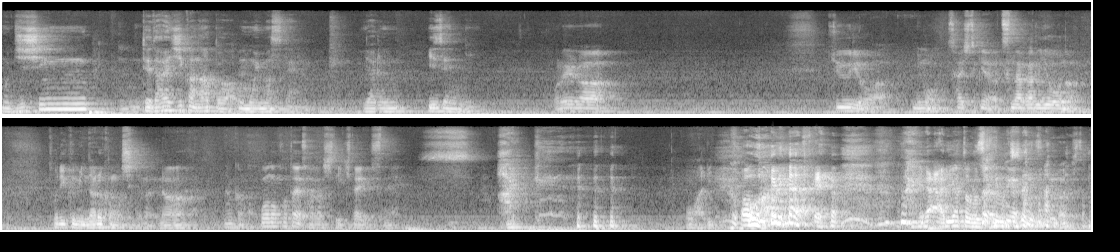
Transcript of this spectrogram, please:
う自信って大事かなとは思いますね、やる以前に。これが給料はにも最終的にはつながるような取り組みになるかもしれないな。なんかここの答え探していきたいですね。はい。終わり。あ 終わりなんですかはいありがとうございました。ありがとうございました。こ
